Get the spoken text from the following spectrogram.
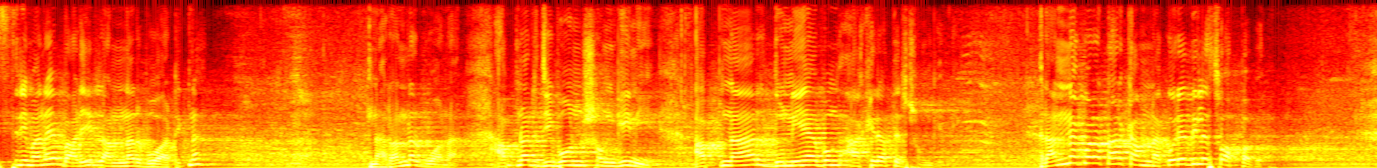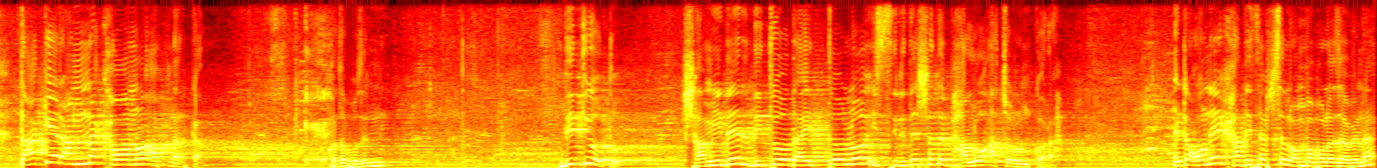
স্ত্রী মানে বাড়ির রান্নার বোয়া, ঠিক না? না, রান্নার বোয়া না। আপনার জীবন সঙ্গিনী, আপনার দুনিয়া এবং আখেরাতের সঙ্গিনী। রান্না করা তার কাম না, করে দিলে সব পাবে। তাকে রান্না খাওয়ানো আপনার কাম। কথা বোঝেননি? দ্বিতীয়ত, স্বামীদের দ্বিতীয় দায়িত্ব হলো স্ত্রীদের সাথে ভালো আচরণ করা। এটা অনেক হাদিস আসছে, লম্বা বলা যাবে না।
